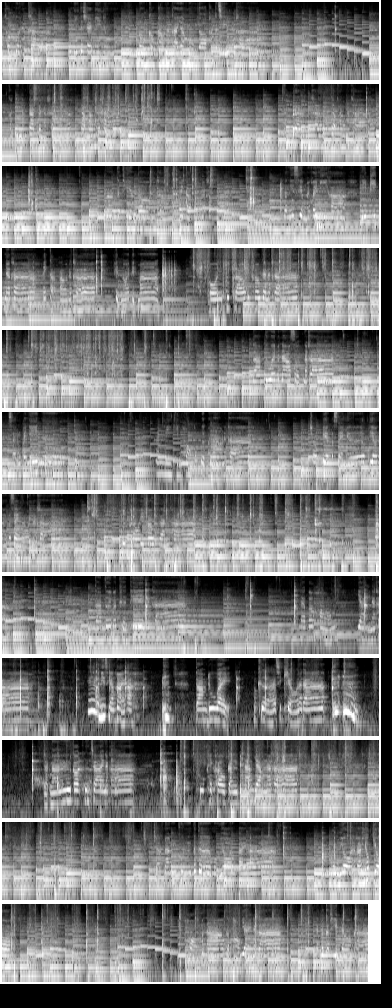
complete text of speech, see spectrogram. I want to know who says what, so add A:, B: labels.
A: ของครอบครัวนะคะ วันนี้จะใช้เมนูโปรดของเรานะคะยำหมูยอผักกระเฉดนะคะก่อนดน้ำตาลกันนะคะตาลนะคะน้ำปลานะคะตาลนะคะกระเทียมดองนะคะไปกับนะคะ วันนี้เสียงไม่ค่อยมีค่ะนี่พริกนะคะให้กับเอานะคะ เผ็ดน้อยเผ็ดมากคนคลุกเคล้าให้เข้ากันนะคะ มะนาวสดนะคะ ใส่ลงไปนิดนึงให้มันมีกลิ่นหอมของเปลือกมะนาวนะคะ ชอบเปรี้ยวก็ใส่เยอะเปรี้ยวน้อยก็ใส่น้อยนะคะคลุกเคล้าให้เข้ากันค่ะตามด้วยมะเขือเทศนะคะ แล้วก็หอมใหญ่นะคะเอ๊ะวันนี้เสียงหายค่ะ ตามด้วย มะเขือสีเขียวนะคะ จากนั้นก็ขึ้นช่ายนะคะคลุกให้เข้ากันเป็นน้ำยำนะคะ จากนั้นคุณก็เติมหมูยอลงไปค่ะ หมูยอนะคะ ยกยอ หอมมะนาวกับหอมใหญ่นะคะ แล้วก็กระเทียมดองค่ะ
